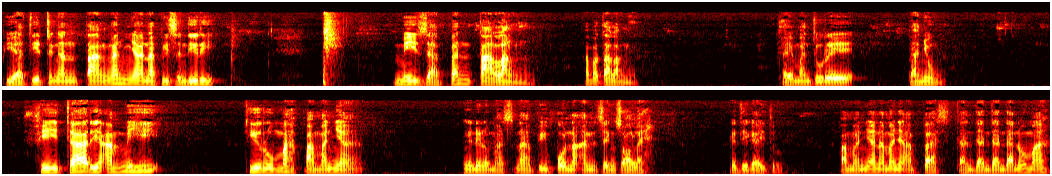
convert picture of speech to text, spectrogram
biati dengan tangannya Nabi sendiri. Mizaban talang. Apa talangnya? Kayak mancure banyu. Fidari ammihi di rumah pamannya. Ini loh mas. Nabi ponaan sing soleh ketika itu. Pamannya namanya Abbas, dan dan dan dan rumah.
